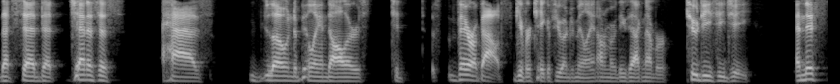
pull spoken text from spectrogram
that said that Genesis has loaned a billion dollars to thereabouts, give or take a few hundred million. I don't remember the exact number to DCG. And this,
